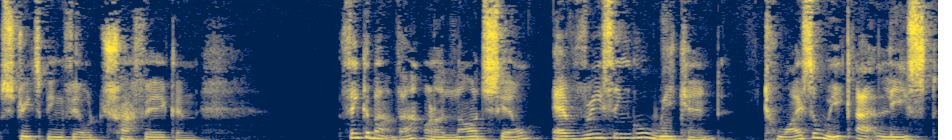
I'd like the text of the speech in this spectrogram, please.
streets being filled, traffic, and think about that on a large scale. Every single weekend, twice a week at least,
